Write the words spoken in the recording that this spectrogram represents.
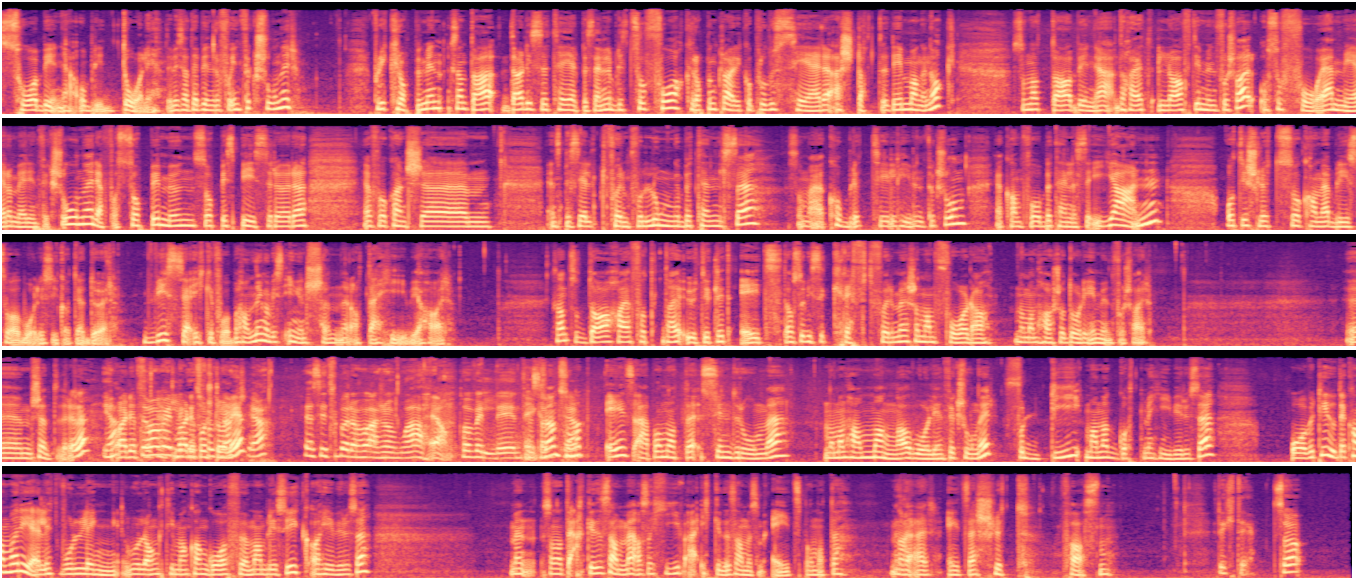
så begynner jeg å bli dårlig. Det vil si at jeg begynner å få infeksjoner. Fordi kroppen min, sant, da, da, disse T-hjelpecellene blitt så få, kroppen klarer ikke å produsere, erstatte de mange nok. Sånn at da jeg, da har jeg et lavt immunforsvar, og så får jeg mer og mer infeksjoner. Jeg får sopp i munnen, sopp i spiserøret. Jeg får kanskje mm, en spesiell form for lungebetennelse som er koblet til hiv-infeksjon. Jeg kan få betennelse i hjernen, og til slutt så kan jeg bli så alvorlig syk at jeg dør. Hvis jeg ikke får behandling, og hvis ingen skjønner at det er hiv jeg har. Så da har, jeg fått, da har jeg utviklet aids. Det er også visse kreftformer som man får da, når man har så dårlig immunforsvar. Ehm, skjønte dere det? Ja, var det, for, det var veldig var det forståelig? Ja. Jeg sitter bare og er sånn wow, ja. det var veldig interessant. Sånn at aids er på en måte syndromet når man har mange alvorlige infeksjoner fordi man har gått med hiv-viruset over tid. Og det kan variere litt hvor, lenge, hvor lang tid man kan gå før man blir syk av hiv-viruset. Men sånn at det er ikke det samme. Altså hiv er ikke det samme som aids, på en måte. Men er, aids er sluttfasen. Riktig. Så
